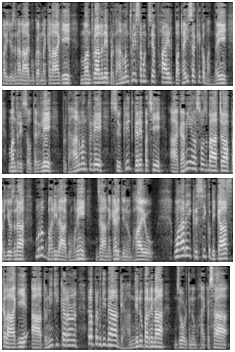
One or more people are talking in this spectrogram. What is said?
परियोजना लागू गर्नका लागि मन्त्रालयले प्रधानमन्त्री समक्ष फाइल पठाइसकेको भन्दै मन्त्री चौधरीले प्रधानमन्त्रीले स्वीकृत गरेपछि आगामी असोजबाट परियोजना मुलुकभरि लागू हुने जानकारी दिनुभयो। उहाँले कृषिको विकासका लागि आधुनिकीकरण र प्रविधिमा ध्यान दिनुपर्नेमा जोड़ दिनु भएको छ।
